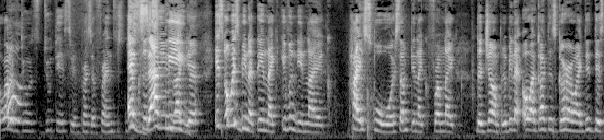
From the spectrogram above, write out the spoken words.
lot uh. of dudes do things to impress their friends. just Exactly. seem like it's always been a thing. Like even in like high school or something, like from like the jump, it'll be like, "Oh, I got this girl. I did this."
